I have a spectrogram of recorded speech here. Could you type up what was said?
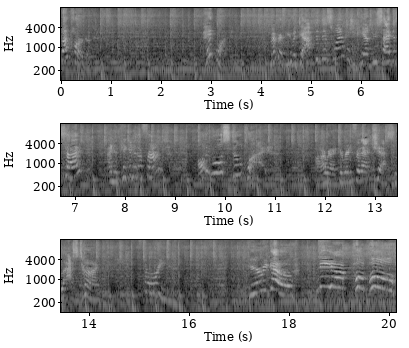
butt harder? Pick one. Remember, if you've adapted this one because you can't do side to side and you're kicking to the front, all the rules still apply. All right, get ready for that chest. Last time. Three. Here we go. Knee up, pull, pull.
